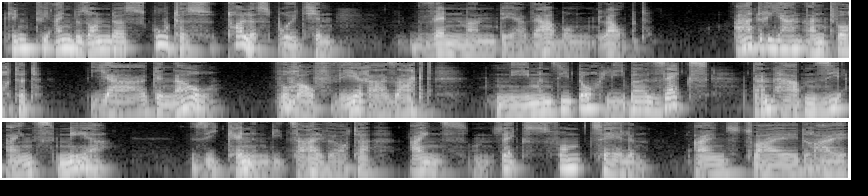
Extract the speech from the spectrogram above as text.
klingt wie ein besonders gutes, tolles Brötchen, wenn man der Werbung glaubt. Adrian antwortet Ja, genau, worauf Vera sagt Nehmen Sie doch lieber sechs, dann haben Sie eins mehr. Sie kennen die Zahlwörter eins und sechs vom Zählen. Eins, zwei, drei.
